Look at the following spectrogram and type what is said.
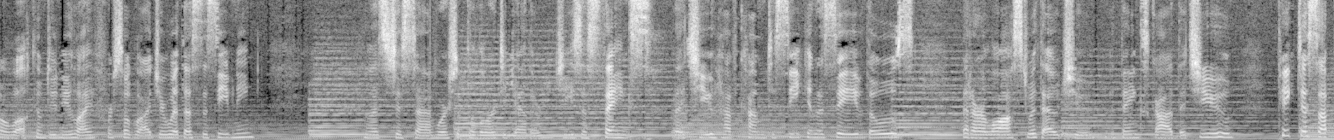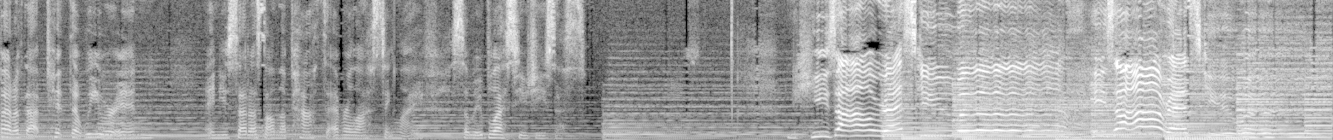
Well, welcome to New Life. We're so glad you're with us this evening. Let's just uh, worship the Lord together. Jesus, thanks that you have come to seek and to save those that are lost without you. And thanks, God, that you picked us up out of that pit that we were in and you set us on the path to everlasting life. So we bless you, Jesus. He's our rescuer. He's our rescuer.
